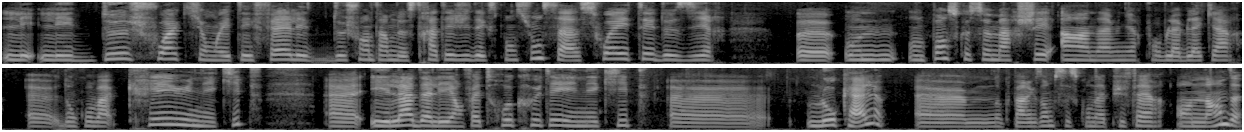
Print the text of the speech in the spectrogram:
les, les, deux choix qui ont été faits, les deux choix en termes de stratégie d'expansion, ça a soit été de dire on, pense que ce marché a un avenir pour Blablacar, donc on va créer une équipe. et là, d'aller en fait recruter une équipe locale. donc, par exemple, c'est ce qu'on a pu faire en Inde.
